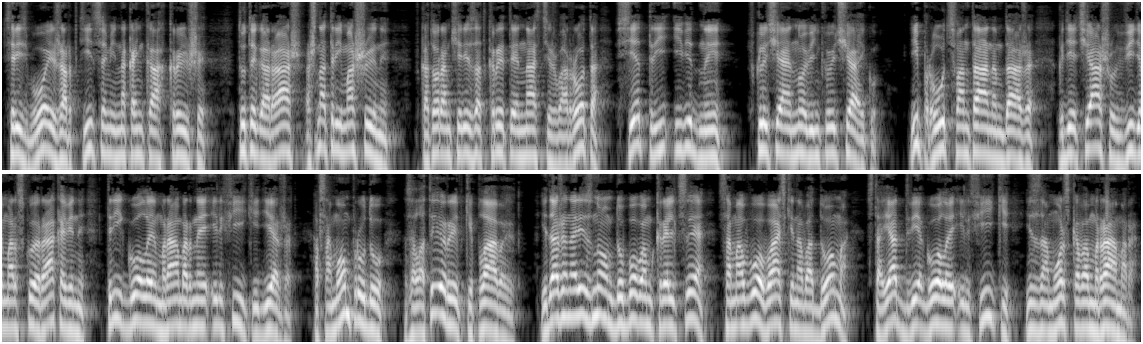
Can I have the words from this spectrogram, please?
с резьбой и жар-птицами на коньках крыши. Тут и гараж, аж на три машины, в котором через открытые настежь ворота все три и видны, включая новенькую чайку. И пруд с фонтаном даже, где чашу в виде морской раковины три голые мраморные эльфийки держат, а в самом пруду золотые рыбки плавают. И даже на резном дубовом крыльце самого Васькиного дома стоят две голые эльфийки из заморского мрамора.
